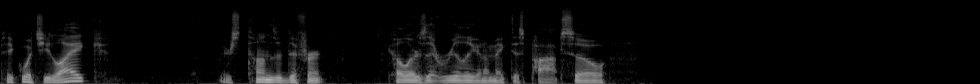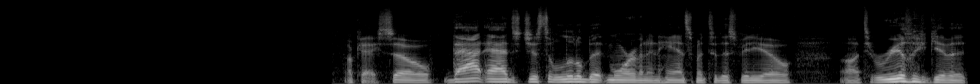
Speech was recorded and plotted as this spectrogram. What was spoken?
Pick what you like. There's tons of different colors that really going to make this pop. So Okay, so that adds just a little bit more of an enhancement to this video uh, to really give it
